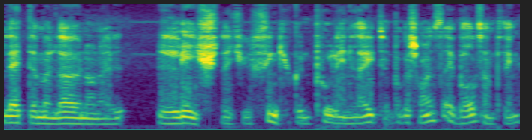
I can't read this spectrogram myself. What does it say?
let them alone on a leash that you think you can pull in later because once they build something,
